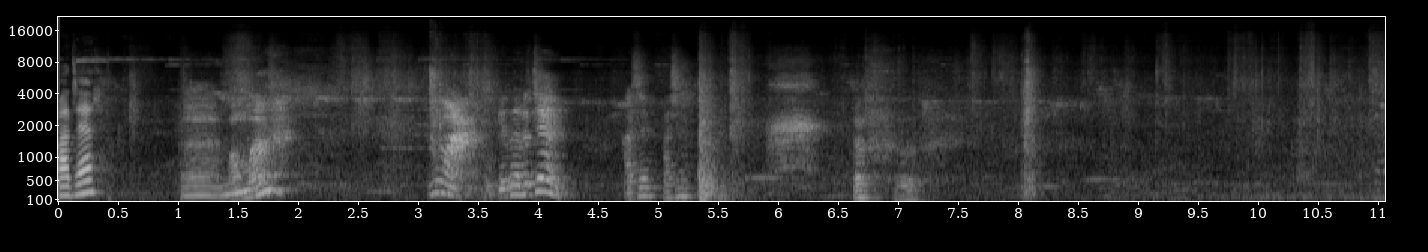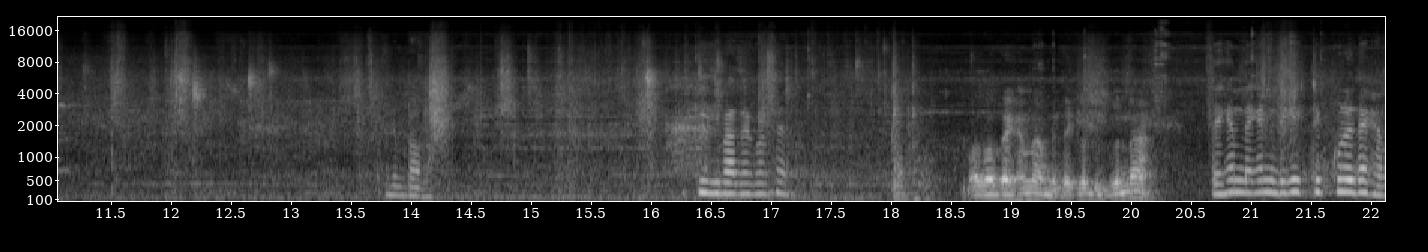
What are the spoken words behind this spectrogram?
বাজার? মাম্মা? ধরেছেন? আসেন আসেন। বাবা। কি বাজার করছেন? বাজার দেখেন না আপনি দেখলে বুঝবেন না। দেখেন দেখেন ঠিক করে দেখেন।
